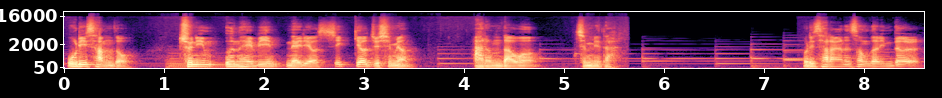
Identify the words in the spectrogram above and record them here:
우리 삶도 주님 은혜비 내려 씻겨 주시면 아름다워집니다. 우리 사랑하는 성도님들,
